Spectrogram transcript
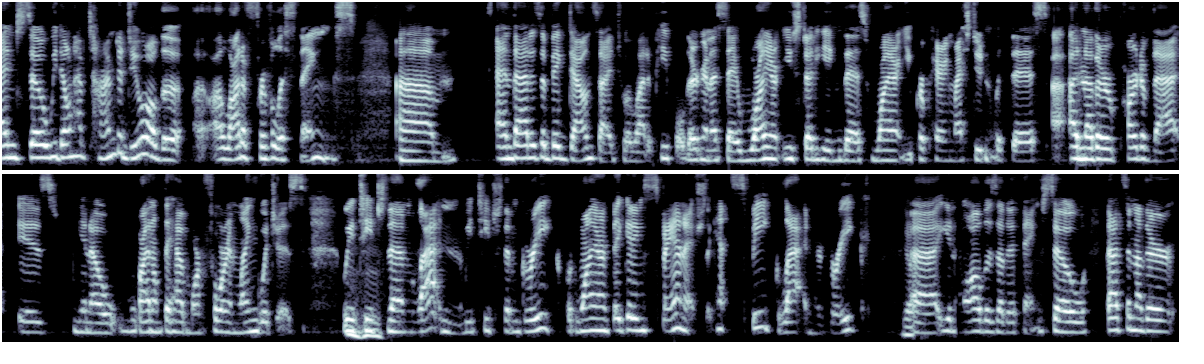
and so we don't have time to do all the a lot of frivolous things um, and that is a big downside to a lot of people. They're going to say, why aren't you studying this? Why aren't you preparing my student with this? Uh, another part of that is, you know, why don't they have more foreign languages? We mm-hmm. teach them Latin, we teach them Greek, but why aren't they getting Spanish? They can't speak Latin or Greek, yep. uh, you know, all those other things. So that's another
